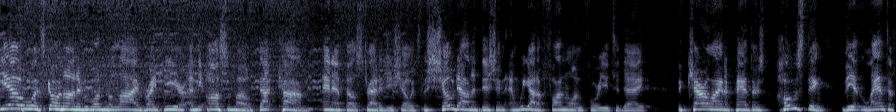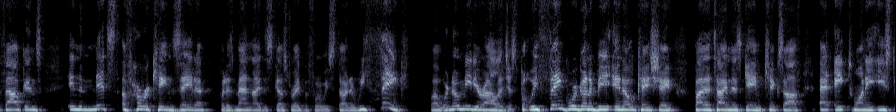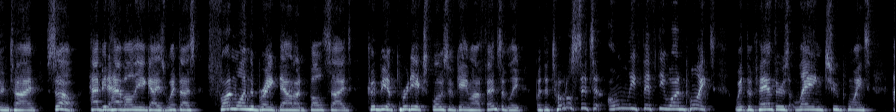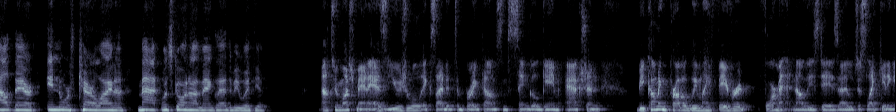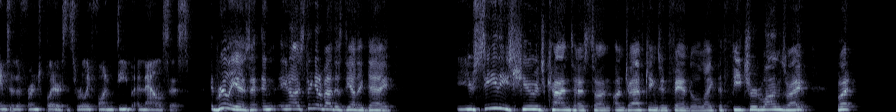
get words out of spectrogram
Yo, what's going on, everyone? We're live right here on the awesemo.com NFL strategy show. It's the showdown edition, and we got a fun one for you today. The Carolina Panthers hosting the Atlanta Falcons in the midst of Hurricane Zeta. But as Matt and I discussed right before we started, we think, well, we're no meteorologists, but we think we're going to be in okay shape by the time this game kicks off at 8:20 Eastern Time. So, Happy to have all of you guys with us. Fun one to break down on both sides. Could be a pretty explosive game offensively, but the total sits at only 51 points, with the Panthers laying two points out there in North Carolina. Matt, what's going on, man? Glad to be with you. Not too much, man. As usual, excited to break down some single game action. Becoming probably my favorite format now these days. I just like getting into the fringe players. It's really fun, deep analysis. It really is. And, and, you know, I was thinking about this the other day. You see these huge contests on, on DraftKings and FanDuel, like the featured ones, right? But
